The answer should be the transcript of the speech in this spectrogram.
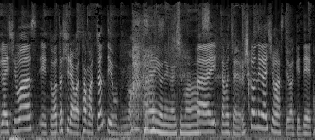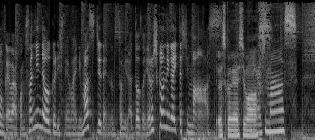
願いします。えっ、と私らはたまちゃんって呼びます。はい、お願いします。はい、たまちゃんよろしくお願いします。というわけで今回はこの3人でお送りしてまいります。10代の扉どうぞよろしくお願いいたします。よろしくお願いしおます。願いします。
